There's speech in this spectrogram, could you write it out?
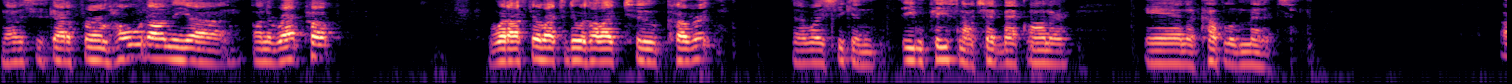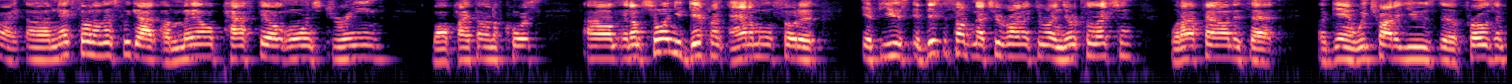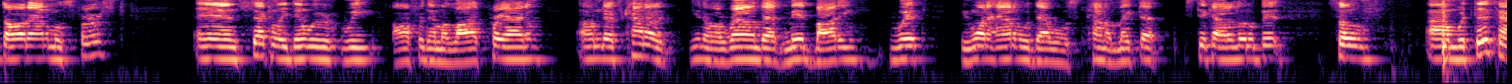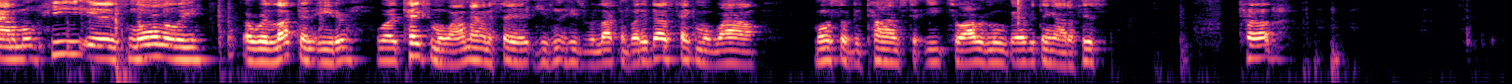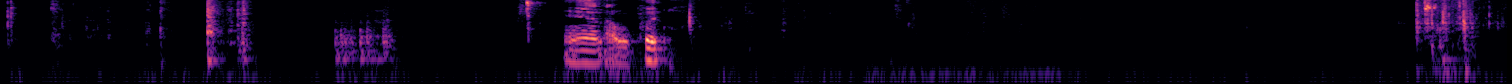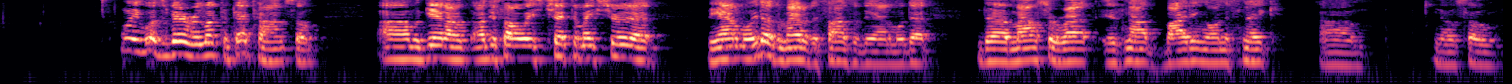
Now that she's got a firm hold on the uh, on the rat pup, what I still like to do is I like to cover it. That way she can eat in peace and I'll check back on her in a couple of minutes. All right, uh, next on the list, we got a male pastel orange dream, ball python, of course. Um, and I'm showing you different animals so that if you if this is something that you're running through in your collection, what I found is that Again, we try to use the frozen thawed animals first. And secondly, then we, we offer them a live prey item um, that's kind of, you know, around that mid-body width. We want an animal that will kind of make that stick out a little bit. So um, with this animal, he is normally a reluctant eater. Well, it takes him a while. I'm not going to say he's, he's reluctant, but it does take him a while most of the times to eat. So I remove everything out of his tub. And I will put Well, he wasn't very reluctant that time, so um, again, I'll, I'll just always check to make sure that the animal, it doesn't matter the size of the animal, that the mouse or rat is not biting on the snake. Um, you know, so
